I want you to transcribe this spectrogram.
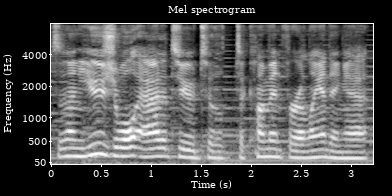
It's an unusual attitude to, to come in for a landing at.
